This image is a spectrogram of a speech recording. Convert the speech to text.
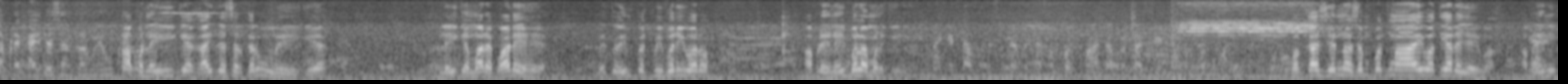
આપણે કાયદેસર કરવું એવું આપણને એ કે કાયદેસર કરવું છે એ કે. એટલે એ કે મારે ભાડે છે મેં તો ઇમ્પેક્ટ બી ભરી વારો આપણે એને ભલામણ કરી. પ્રકાશ જૈનના સંપર્કમાં આવ્યા ત્યારે જ આવ્યા. આપણે એની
